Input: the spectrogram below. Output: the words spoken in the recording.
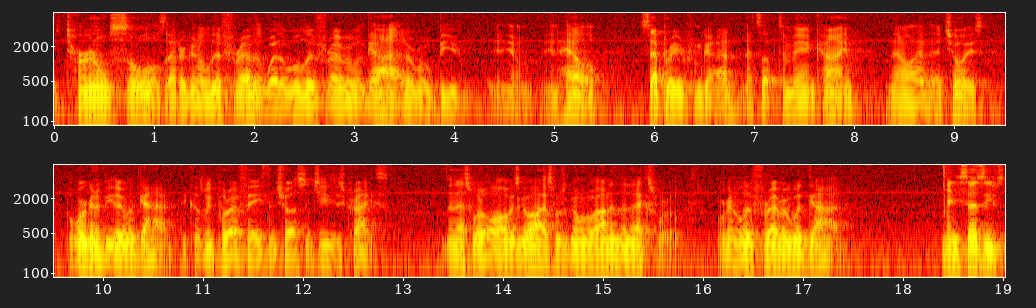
eternal souls that are going to live forever. Whether we'll live forever with God or we'll be, you know, in hell, separated from God. That's up to mankind. And they'll have that choice. But we're going to be there with God because we put our faith and trust in Jesus Christ. And that's what will always go on. That's what's going to go on in the next world. We're going to live forever with God. And he says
